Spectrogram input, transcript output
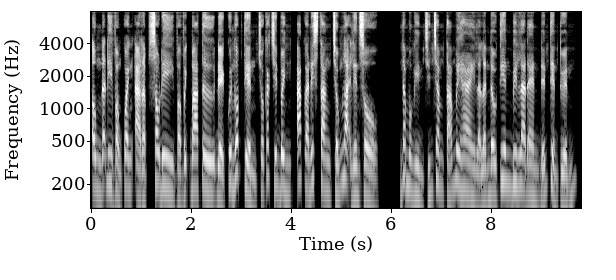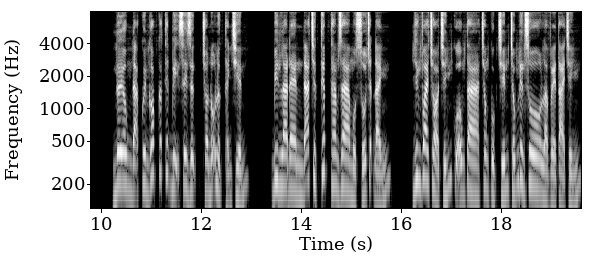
ông đã đi vòng quanh Ả Rập Saudi và Vịnh Ba Tư để quyên góp tiền cho các chiến binh Afghanistan chống lại Liên Xô. Năm 1982 là lần đầu tiên Bin Laden đến tiền tuyến, nơi ông đã quyên góp các thiết bị xây dựng cho nỗ lực thánh chiến. Bin Laden đã trực tiếp tham gia một số trận đánh, nhưng vai trò chính của ông ta trong cuộc chiến chống Liên Xô là về tài chính.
